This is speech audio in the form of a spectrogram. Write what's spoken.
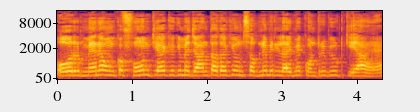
और मैंने उनको फ़ोन किया, क्योंकि मैं जानता था कि उन सबने मेरी लाइफ में कंट्रीब्यूट किया है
